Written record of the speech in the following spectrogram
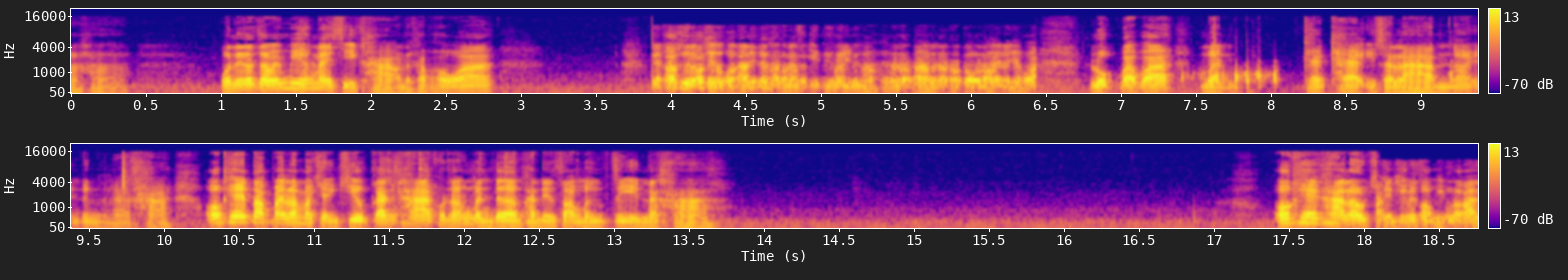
นะคะ วันนี้เราจะไม่มีข้างในสีขาวนะครับ เพราะว่า ก็คือเราเขียนทั้งหมดตอนนี้จะทำน้ำสกินที่มันนิดนึงเนาะให้มันหลดตาเราโตหน่อยอะไรเงี้ยเพราะว่าลุกแบบว่าเหมือนแขกแขกอิสลามหน่อยหนึ่งนะคะ โอเค ต่อไปเรามาเขียนคิ้วกันค่ะคุณน้องเหมือนเดิมคันดินสอเมืองจีนนะคะ โอเคค่ะ เราเขียนคิ้วเป็นสองคิ้วระบาย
